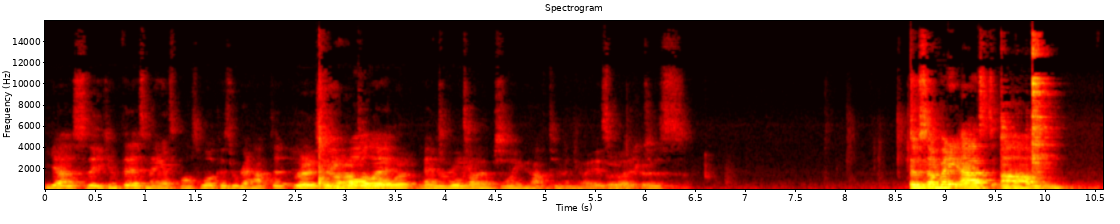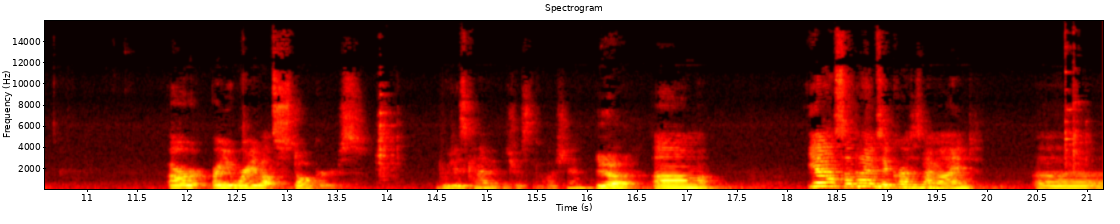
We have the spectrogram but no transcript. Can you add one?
yeah, so that you can fit as many as possible because we're going to have to Right, so you don't have to roll it and multiple re- times. Well, you have to anyways, but Okay. just. So somebody asked, um, are, are you worried about stalkers? Which is kind of an interesting question. Yeah. Um, yeah, sometimes it crosses my mind. Uh,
